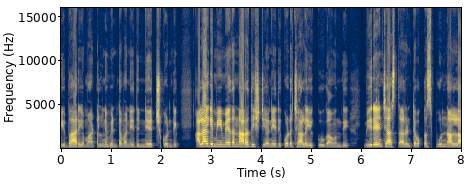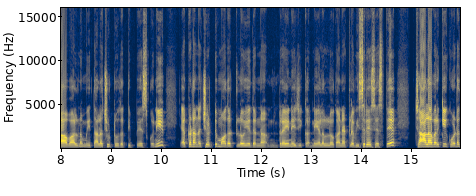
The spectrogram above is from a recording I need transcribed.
మీ భార్య మాటలను వినటం అనేది నేర్చుకోండి. అలాగే మీ మీద నరదిష్టి అనేది కూడా చాలా ఎక్కువగా ఉంది. మీరేం చేస్తారంటే ఒక స్పూన్ నల్ల ఆవాలను మీ తల చుట్టూ తిప్పేసుకొని ఎక్కడన్నా చెట్టు మొదట్లో ఏదన్నా డ్రైనేజీ నీళ్ళల్లో కానీ అట్లా విసిరేసేస్తే చాలా వరకు కూడా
